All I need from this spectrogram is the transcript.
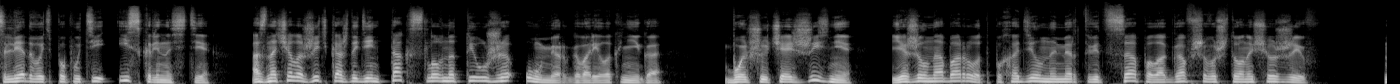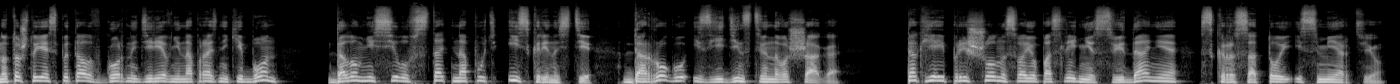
Следовать по пути искренности означало жить каждый день так, словно ты уже умер, говорила книга. Большую часть жизни я жил наоборот, походил на мертвеца, полагавшего, что он еще жив. Но то, что я испытал в горной деревне на празднике Бон, дало мне силу встать на путь искренности, дорогу из единственного шага. Так я и пришел на свое последнее свидание с красотой и смертью.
